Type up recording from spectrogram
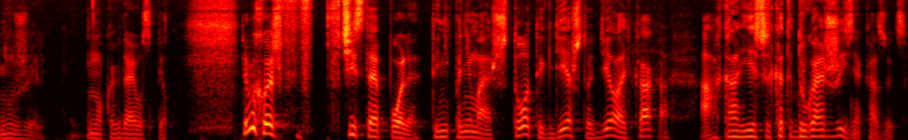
Неужели? Ну, когда я успел. Ты выходишь в, в- в чистое поле, ты не понимаешь, что ты, где, что делать, как. А, а ока- есть какая-то другая жизнь, оказывается.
